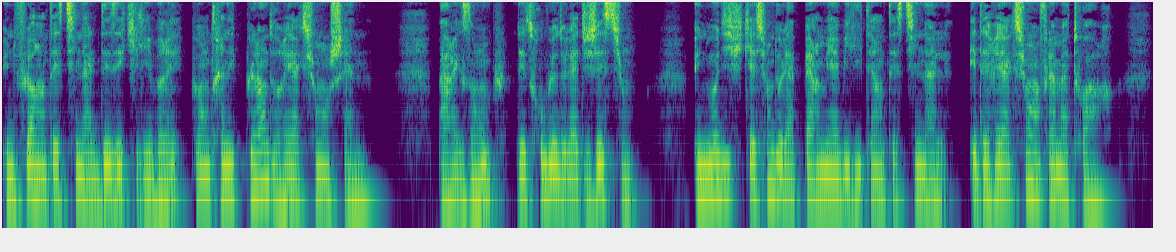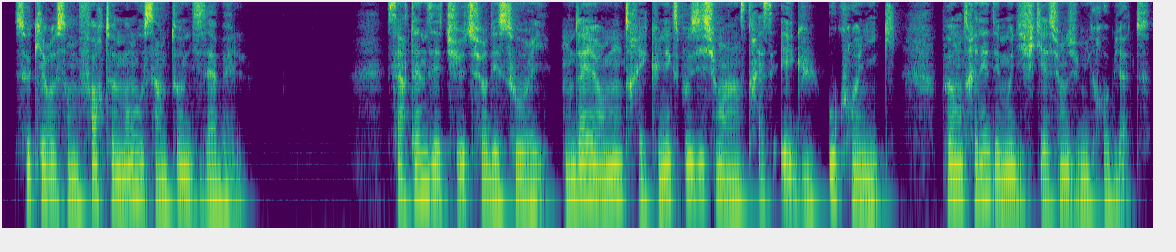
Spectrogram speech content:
Une flore intestinale déséquilibrée peut entraîner plein de réactions en chaîne. Par exemple, des troubles de la digestion, une modification de la perméabilité intestinale et des réactions inflammatoires, ce qui ressemble fortement aux symptômes d'Isabelle. Certaines études sur des souris ont d'ailleurs montré qu'une exposition à un stress aigu ou chronique peut entraîner des modifications du microbiote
